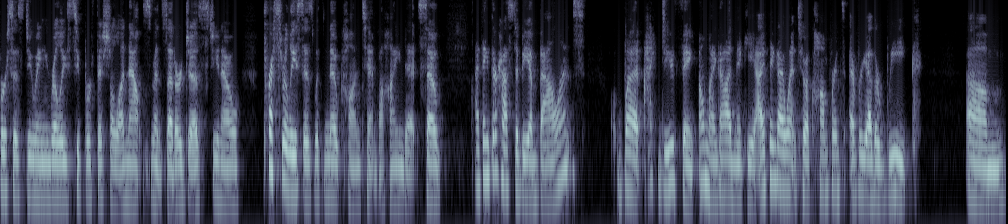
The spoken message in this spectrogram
versus doing really superficial announcements that are just, you know, press releases with no content behind it. So I think there has to be a balance. But I do think, oh my God, Nikki, I think I went to a conference every other week um,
